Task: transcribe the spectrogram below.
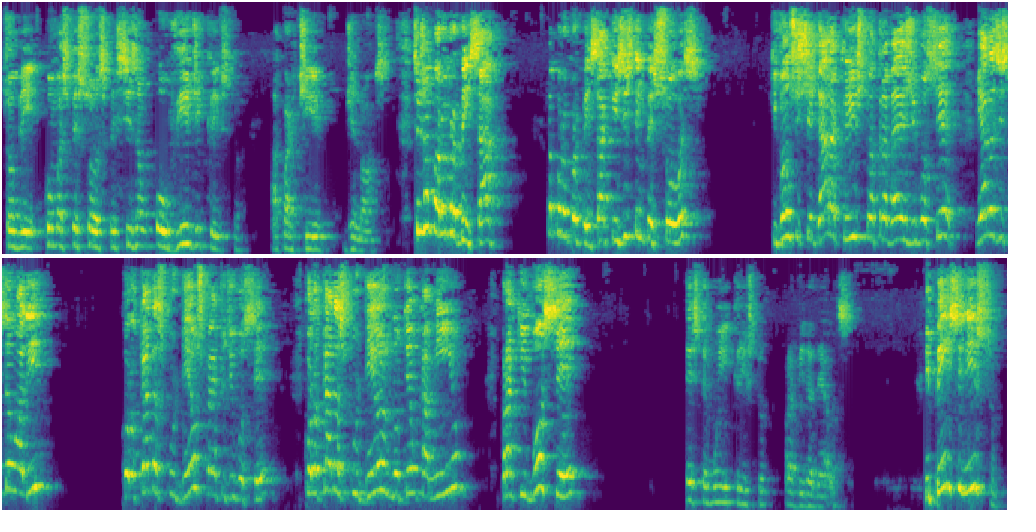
Sobre como as pessoas precisam ouvir de Cristo a partir de nós. Você já parou para pensar? Já parou para pensar que existem pessoas que vão se chegar a Cristo através de você e elas estão ali colocadas por Deus perto de você, colocadas por Deus no teu caminho, para que você testemunhe Cristo para a vida delas. E pense nisso.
